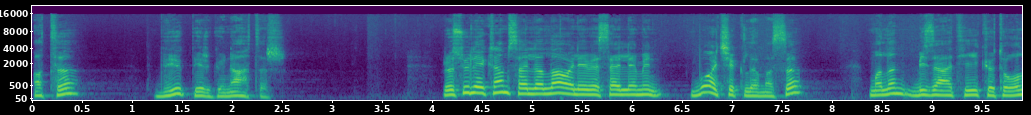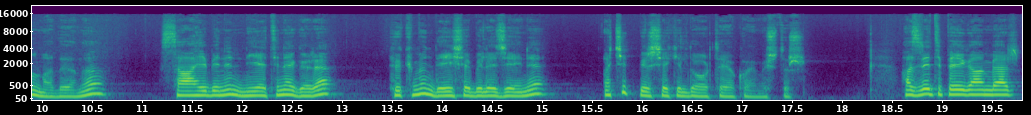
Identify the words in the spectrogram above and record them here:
atı büyük bir günahtır. Resul-i Ekrem sallallahu aleyhi ve sellemin bu açıklaması malın bizatihi kötü olmadığını, sahibinin niyetine göre hükmün değişebileceğini açık bir şekilde ortaya koymuştur. Hazreti Peygamber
